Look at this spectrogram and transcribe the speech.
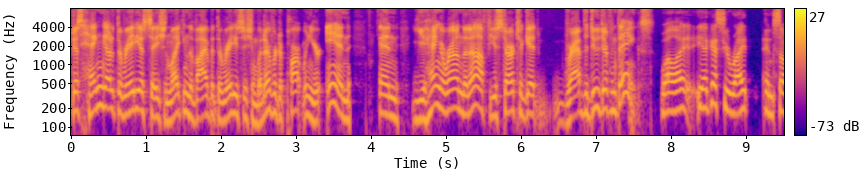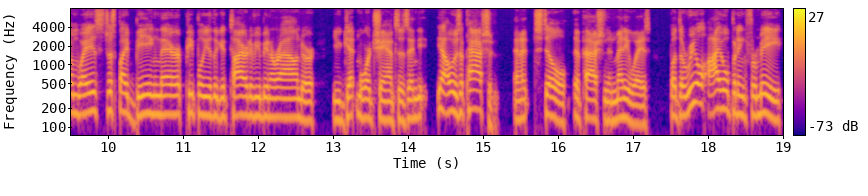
just hanging out at the radio station, liking the vibe at the radio station, whatever department you're in, and you hang around enough, you start to get grabbed to do different things. Well, I, yeah, I guess you're right in some ways. Just by being there, people either get tired of you being around or you get more chances. And, you know, it was a passion, and it's still a passion in many ways. But the real eye opening for me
